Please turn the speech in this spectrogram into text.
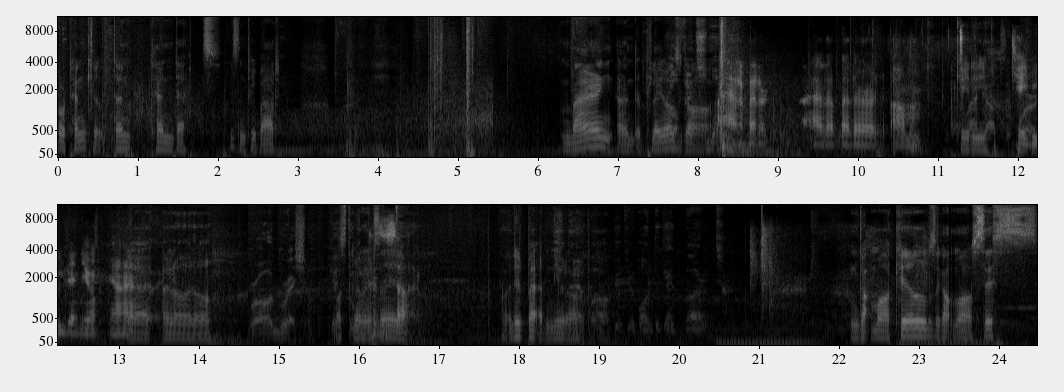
oh 10 kills, 10, 10 deaths. Isn't too bad. Bang, and the player's gone. I had a better, I had a better um KD. KD than you. Yeah. Yeah, I know, I know. Raw aggression. What Gets the can I win. Say? I did better than you though. And got more kills, I got more assists.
